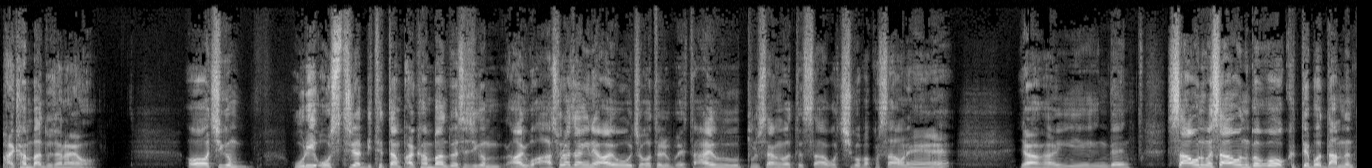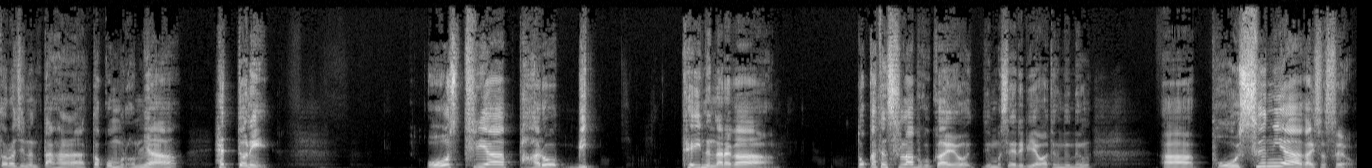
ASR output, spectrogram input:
발칸 반도잖아요. 어 지금 우리 오스트리아 밑에 땅 발칸 반도에서 지금 아이고 아수라장이네. 아유 저것들 왜 아유 불쌍한 것들 싸우고 치고받고 싸우네. 야, 근데 싸우는 건 싸우는 거고 그때 뭐 남는 떨어지는 땅 하나 떡고물 없냐? 했더니 오스트리아 바로 밑에 있는 나라가 똑같은 슬라브 국가예요. 뭐 세르비아와 등등등. 아, 보스니아가 있었어요.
